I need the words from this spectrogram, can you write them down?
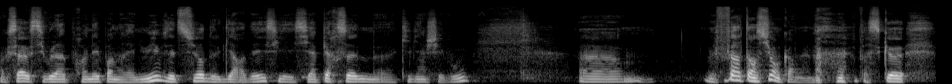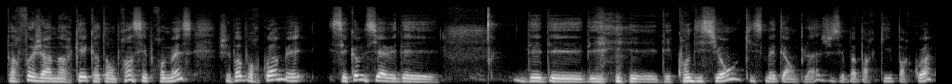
Donc ça, si vous l'apprenez pendant la nuit, vous êtes sûr de le garder s'il n'y a personne euh, qui vient chez vous. Euh, mais il faut faire attention quand même, parce que parfois j'ai remarqué, quand on prend ces promesses, je ne sais pas pourquoi, mais c'est comme s'il y avait des, des, des, des, conditions qui se mettaient en place, je ne sais pas par qui, par quoi,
